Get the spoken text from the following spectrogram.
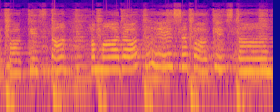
पाकिस्तान, हमारा देश है पाकिस्तान।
